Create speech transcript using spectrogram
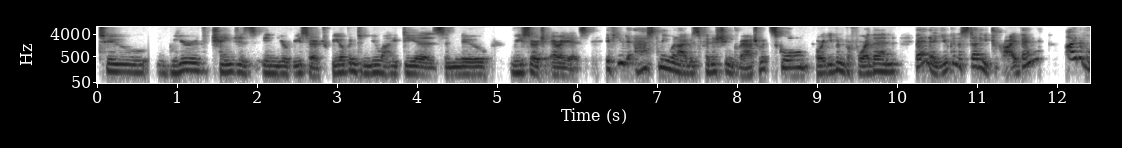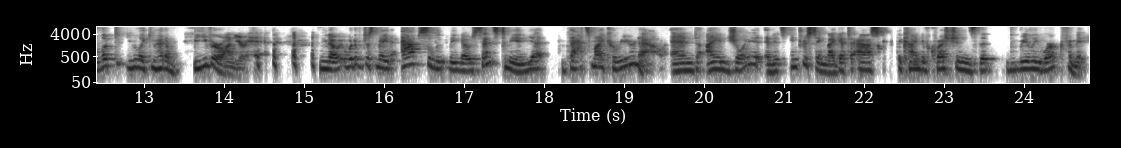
to weird changes in your research, be open to new ideas and new research areas. If you'd asked me when I was finishing graduate school or even before then, Ben, are you going to study driving? I'd have looked at you like you had a beaver on your head. you know, it would have just made absolutely no sense to me. And yet that's my career now. And I enjoy it. And it's interesting. I get to ask the kind of questions that really work for me.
